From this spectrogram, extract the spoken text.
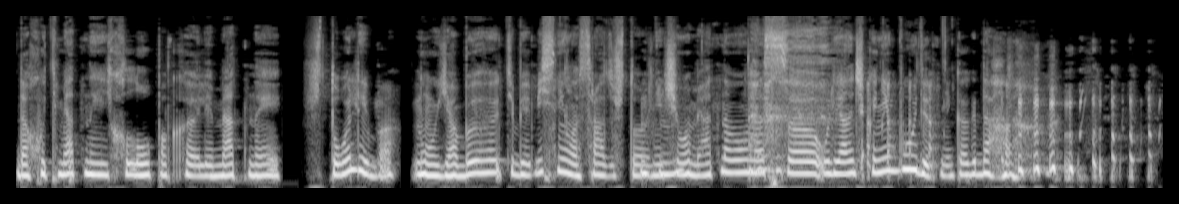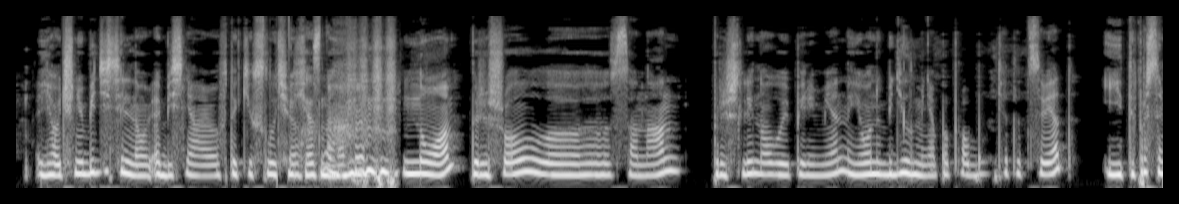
да хоть мятный хлопок или мятный что-либо, ну, я бы тебе объяснила сразу, что Мгм. ничего мятного у нас, э, Ульяночка, не будет никогда. Я очень убедительно объясняю в таких случаях. Я знаю. Но пришел э, Санан, пришли новые перемены, и он убедил меня попробовать этот цвет. И ты просто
